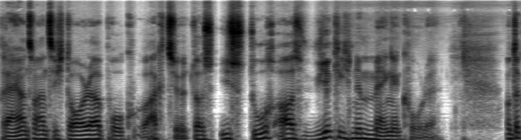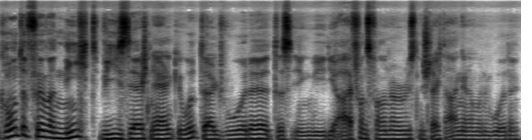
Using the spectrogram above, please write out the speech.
23 Dollar pro Aktie, das ist durchaus wirklich eine Menge Kohle. Und der Grund dafür war nicht, wie sehr schnell geurteilt wurde, dass irgendwie die iPhones von Analysten schlecht angenommen wurde,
